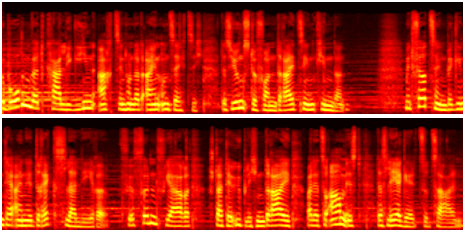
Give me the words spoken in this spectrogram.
Geboren wird Karl Legin 1861, das jüngste von 13 Kindern. Mit 14 beginnt er eine Drechslerlehre für fünf Jahre statt der üblichen drei, weil er zu arm ist, das Lehrgeld zu zahlen.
